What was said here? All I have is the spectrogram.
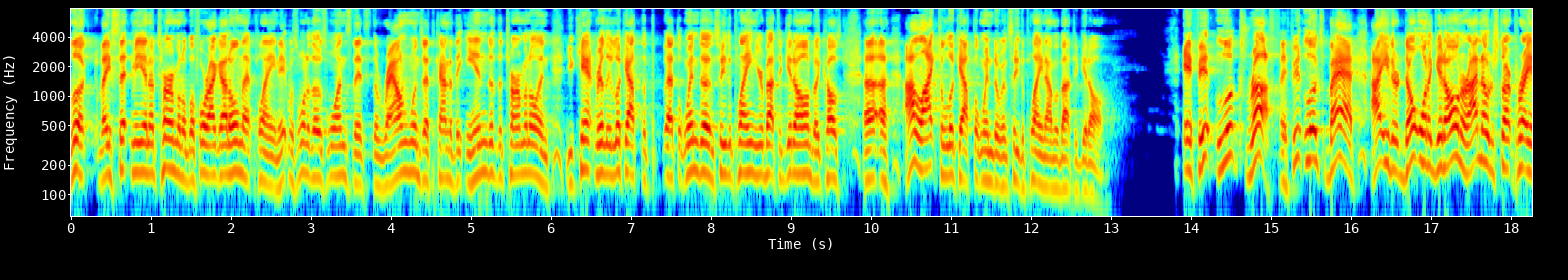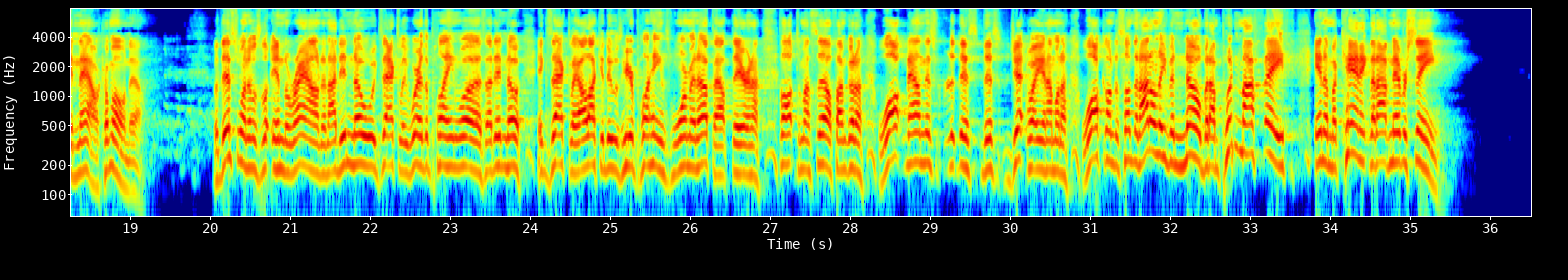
Look, they set me in a terminal before I got on that plane. It was one of those ones that's the round ones at the kind of the end of the terminal, and you can't really look out the, at the window and see the plane you're about to get on because uh, uh, I like to look out the window and see the plane I'm about to get on. If it looks rough, if it looks bad, I either don't want to get on or I know to start praying now. Come on now. But this one was in the round, and I didn't know exactly where the plane was. I didn't know exactly. All I could do was hear planes warming up out there, and I thought to myself, I'm going to walk down this, this, this jetway, and I'm going to walk onto something I don't even know, but I'm putting my faith in a mechanic that I've never seen.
